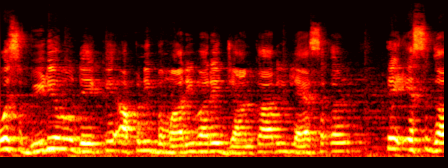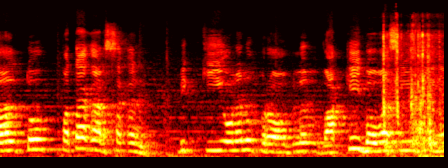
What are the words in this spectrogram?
ਉਹ ਇਸ ਵੀਡੀਓ ਨੂੰ ਦੇਖ ਕੇ ਆਪਣੀ ਬਿਮਾਰੀ ਬਾਰੇ ਜਾਣਕਾਰੀ ਲੈ ਸਕਣ ਤੇ ਇਸ ਗੱਲ ਤੋਂ ਪਤਾ ਕਰ ਸਕਣ ਵੀ ਕੀ ਉਹਨਾਂ ਨੂੰ ਪ੍ਰੋਬਲਮ ਵਾਕਈ ਬਵਾਸੀਰ ਦੀ ਹੈ।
